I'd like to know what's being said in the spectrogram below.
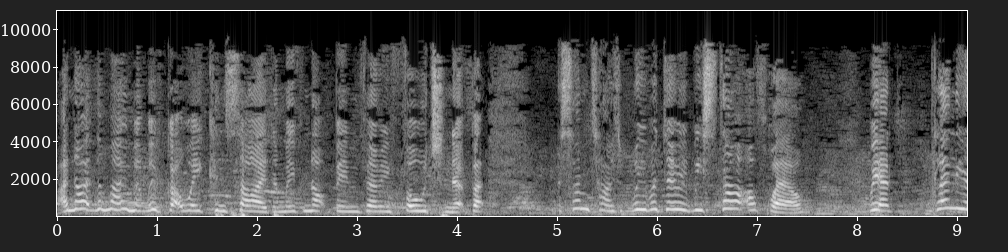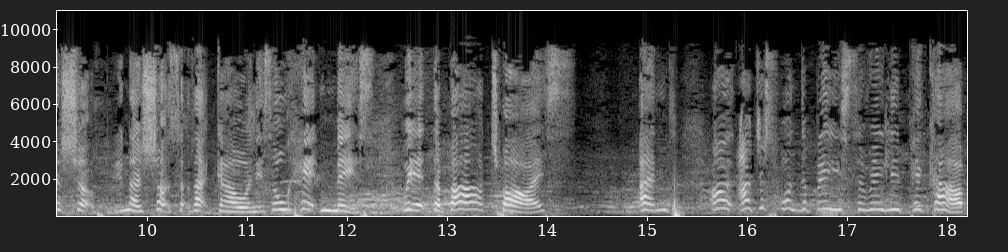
I know at the moment we've got a weakened inside and we've not been very fortunate, but sometimes we were doing. We start off well. We had plenty of shot, you know, shots at that goal, and it's all hit and miss. We hit the bar twice, and I, I just want the bees to really pick up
